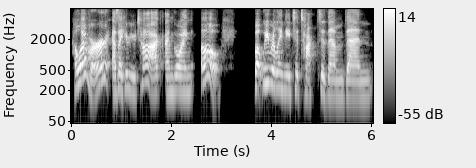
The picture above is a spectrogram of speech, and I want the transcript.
However as i hear you talk i'm going oh but we really need to talk to them then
